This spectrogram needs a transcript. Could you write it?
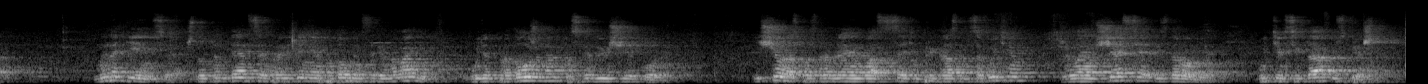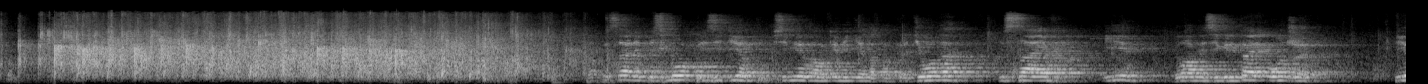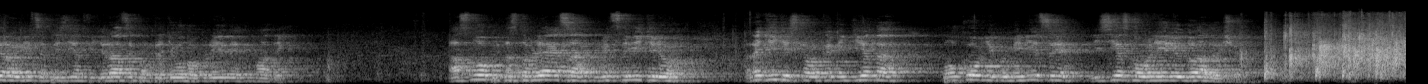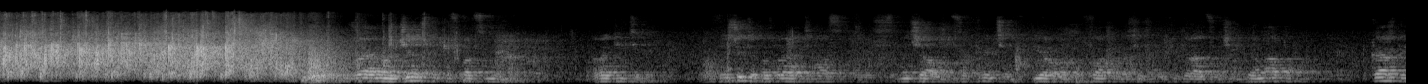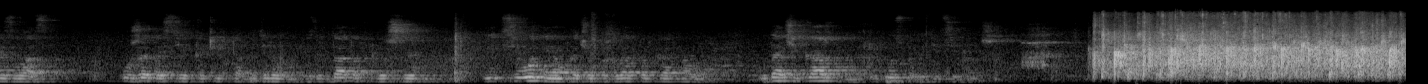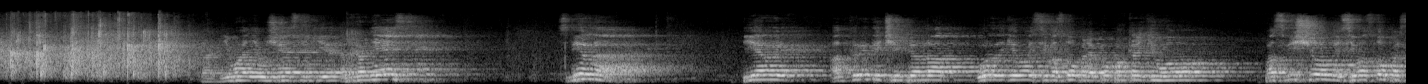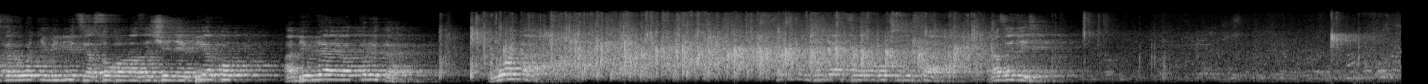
Мы надеемся, что тенденция проведения подобных соревнований будет продолжена в последующие годы. Еще раз поздравляем вас с этим прекрасным событием, желаем счастья и здоровья. Будьте всегда успешны. Подписали письмо президент Всемирного комитета Панкратиона Исаев и главный секретарь, он же первый вице-президент Федерации Панкратиона Украины Мадрик. А слово предоставляется представителю родительского комитета, полковнику милиции Лисецкому Валерию Эдуардовичу. уважаемые участники, спортсмены, родители. Разрешите поздравить вас с началом, с открытием первого по факту Российской Федерации чемпионата. Каждый из вас уже достиг каких-то определенных результатов, вершин. И сегодня я вам хочу пожелать только одного. Удачи каждому и пусть победит сильнейший. Так, внимание, участники, равняйсь. Смирно. Первый открытый чемпионат города-героя Севастополя по панкратиону, посвященный Севастопольской роте милиции особого назначения «Беркут», объявляю открытым. Вольно. Всем заняться на рабочие места. Разойдись.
